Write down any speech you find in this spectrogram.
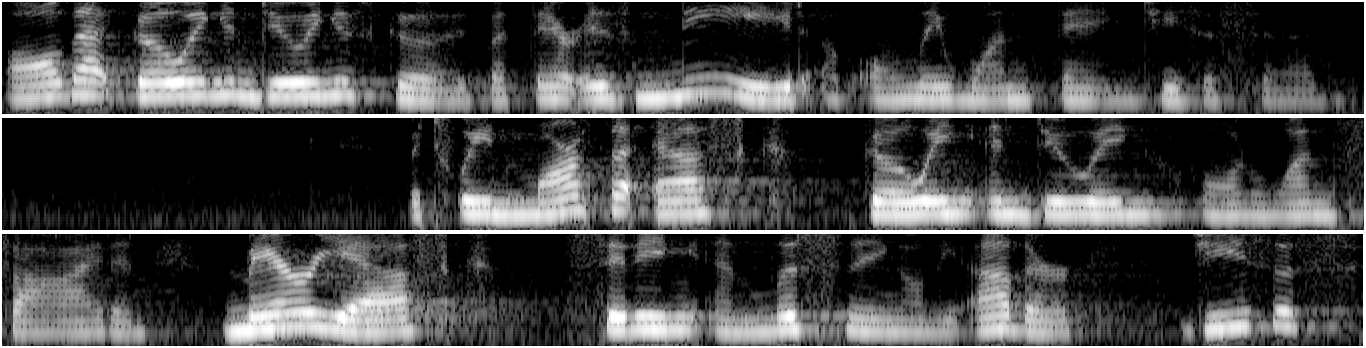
All that going and doing is good, but there is need of only one thing, Jesus said. Between Martha esque going and doing on one side and Mary esque sitting and listening on the other, Jesus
